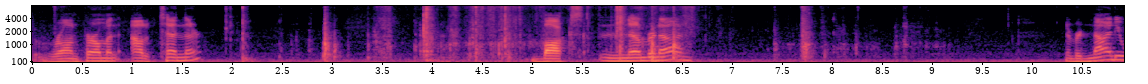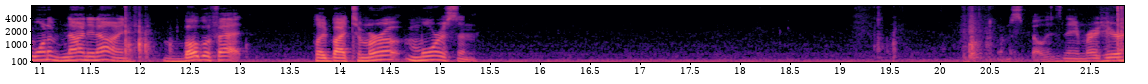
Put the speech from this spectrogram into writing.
So Ron Perlman out of ten there. Box number nine. Number 91 of 99, Boba Fett, played by Temuera Morrison. I'm going to spell his name right here.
